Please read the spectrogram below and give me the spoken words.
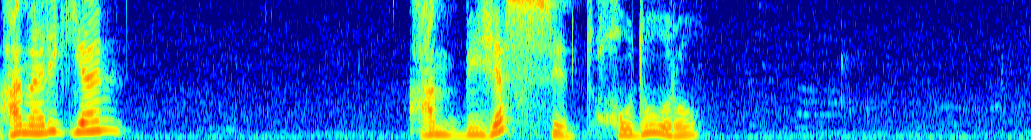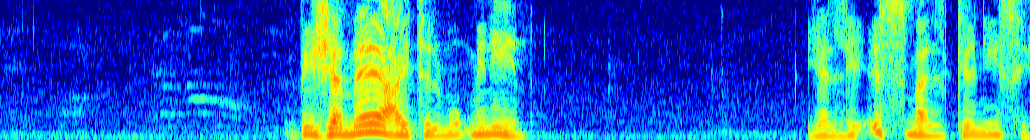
عمليا عم بجسد حضوره بجماعة المؤمنين يلي اسمها الكنيسة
